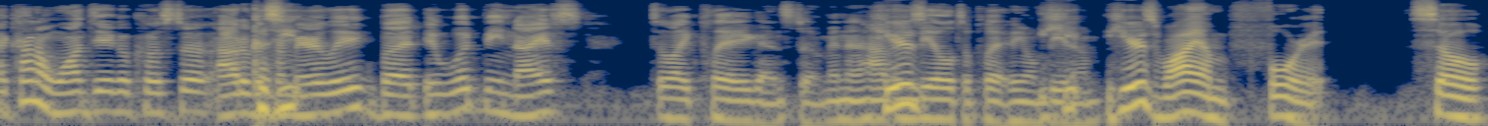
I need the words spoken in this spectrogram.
I kind of want Diego Costa out of the he- Premier League, but it would be nice to like play against him and then have him be able to play, you know, beat he- him. here's why I'm for it. So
